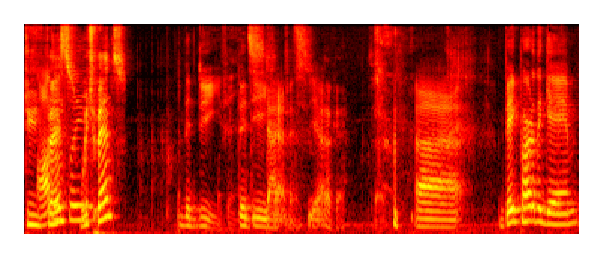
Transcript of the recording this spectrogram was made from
defense obviously- which fence The Defense. the That defense. Yeah. okay Uh, big part of the game.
